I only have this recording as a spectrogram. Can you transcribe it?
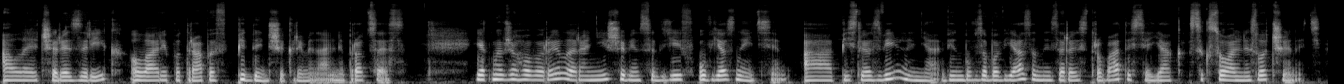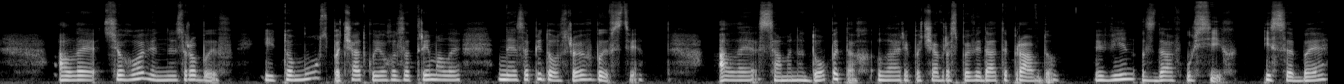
але через рік Ларі потрапив під інший кримінальний процес. Як ми вже говорили, раніше він сидів у в'язниці, а після звільнення він був зобов'язаний зареєструватися як сексуальний злочинець. Але цього він не зробив, і тому спочатку його затримали не за підозрою вбивстві. Але саме на допитах Ларі почав розповідати правду. Він здав усіх і себе,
